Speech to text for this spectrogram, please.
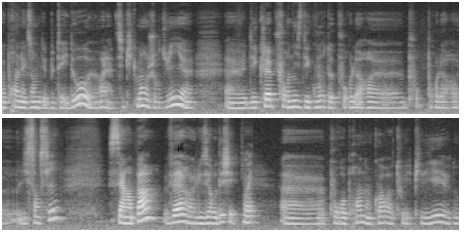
reprend l'exemple des bouteilles d'eau. euh, voilà, typiquement aujourd'hui, euh, euh, des clubs fournissent des gourdes pour leurs euh, pour, pour euh, licenciés. C'est un pas vers le zéro déchet. Oui. Euh, pour reprendre encore tous les piliers euh, dont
